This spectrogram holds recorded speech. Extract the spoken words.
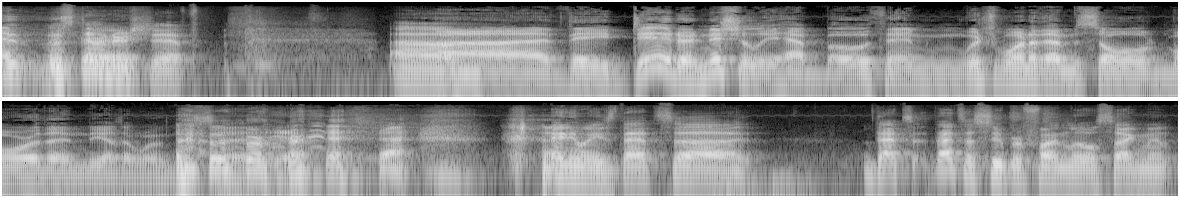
the, the stoner ship? Uh, they did initially have both, and which one of them sold more than the other one? Uh, yeah. Anyways, that's uh, that's that's a super fun little segment,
